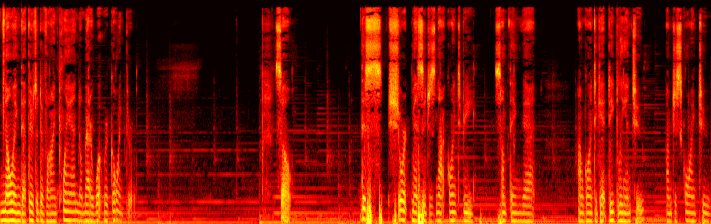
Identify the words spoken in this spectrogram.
knowing that there's a divine plan no matter what we're going through. So, this short message is not going to be something that I'm going to get deeply into. I'm just going to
